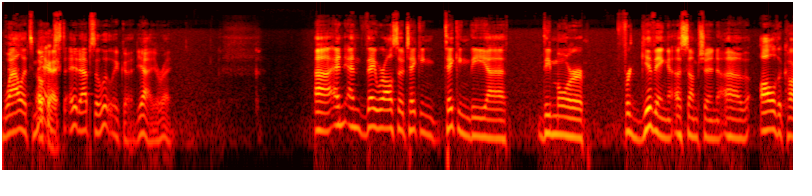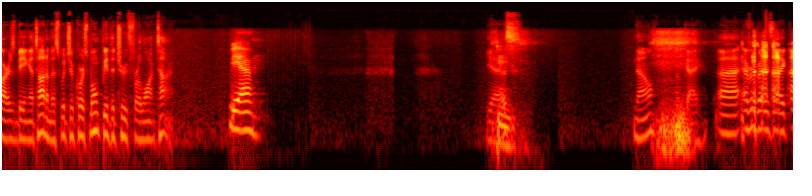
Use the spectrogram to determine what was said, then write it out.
while it's mixed, okay. it absolutely could. Yeah, you're right. Uh, and and they were also taking taking the uh, the more forgiving assumption of all the cars being autonomous, which of course won't be the truth for a long time. Yeah. Yes. Hmm. No. Okay. Uh, everybody's like, I,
